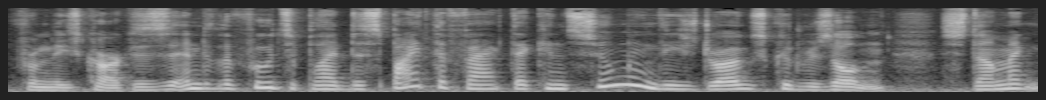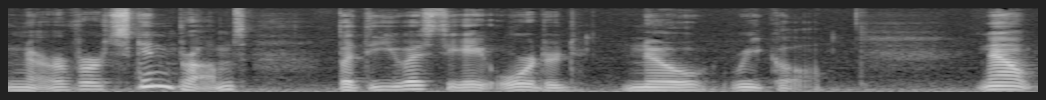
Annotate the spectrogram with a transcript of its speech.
from these carcasses into the food supply despite the fact that consuming these drugs could result in stomach, nerve, or skin problems, but the USDA ordered no recall. Now,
